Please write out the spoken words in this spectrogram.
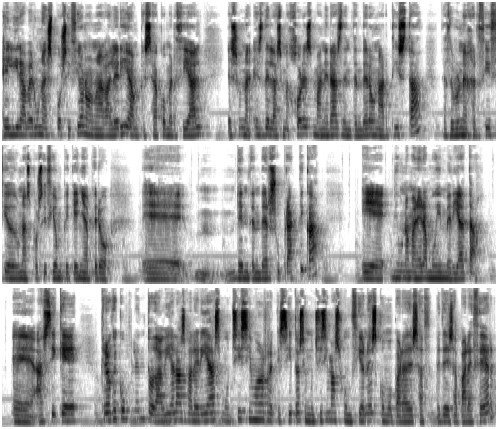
el ir a ver una exposición o una galería, aunque sea comercial, es, de las mejores maneras de entender a un artista, de hacer un ejercicio de una exposición pequeña, pero eh, de entender su práctica eh, de una manera muy inmediata. Eh, así que creo que cumplen todavía las galerías muchísimos requisitos y muchísimas funciones como para desaparecer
